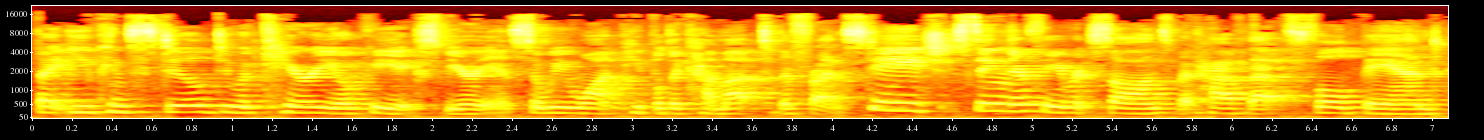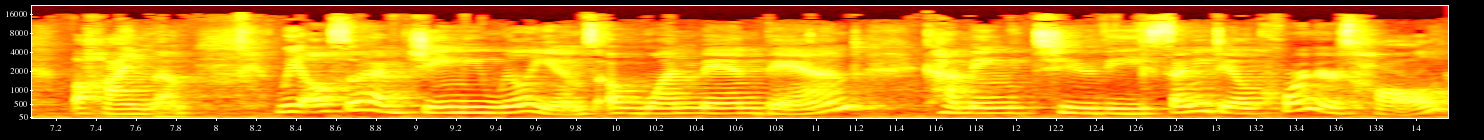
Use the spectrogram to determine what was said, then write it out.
but you can still do a karaoke experience. So we want people to come up to the front stage, sing their favorite songs, but have that full band behind them. We also have Jamie Williams, a one man band, coming to the Sunnidale Corners Hall,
